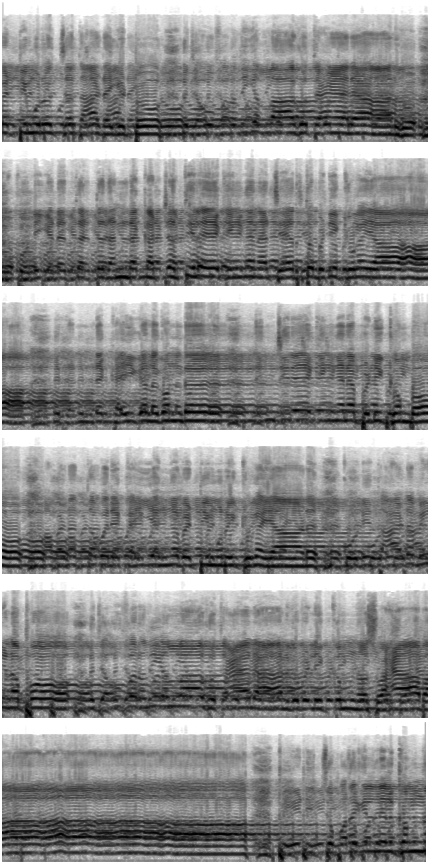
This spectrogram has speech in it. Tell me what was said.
വെട്ടി മുറിച്ച് താഴെ ജൗഫർ റളിയല്ലാഹു തആല അൻഹു. കൊടിയെടുത്തിട്ട് തന്റെ കക്ഷത്തിലേക്ക് ഇങ്ങനെ ചേർത്ത് പിടിക്കുകയാ. രണ്ട് കൈകൾ കൊണ്ട് നെഞ്ചിലേക്ക് ഇങ്ങനെ പിടിക്കുമ്പോ അവിടത്തെ ഒരു കൈയങ്ങ് വെട്ടിമുറിക്കുകയാണ് കൊടി താഴെ വീണപ്പോ ജൗഫർ താരാൻ വിളിക്കുന്ന സ്വഹാബാ പേടിച്ചു പുറകിൽ നിൽക്കുന്ന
